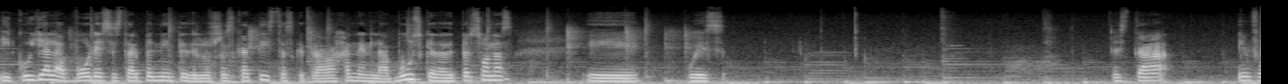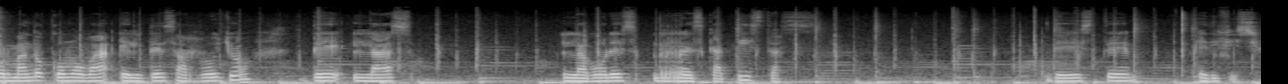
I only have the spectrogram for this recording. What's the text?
y cuya labor es estar pendiente de los rescatistas que trabajan en la búsqueda de personas, eh, pues está informando cómo va el desarrollo de las labores rescatistas de este edificio.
